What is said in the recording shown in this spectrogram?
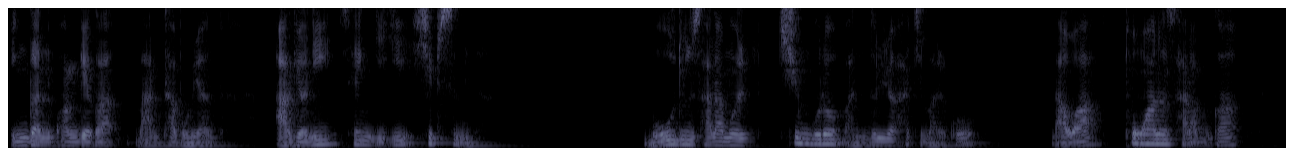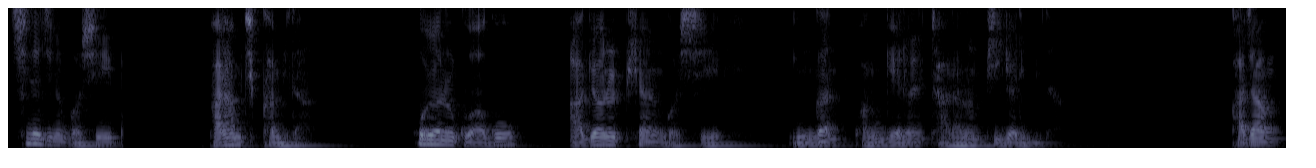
인간 관계가 많다 보면 악연이 생기기 쉽습니다. 모든 사람을 친구로 만들려 하지 말고 나와 통하는 사람과 친해지는 것이 바람직합니다. 호연을 구하고 악연을 피하는 것이 인간 관계를 잘하는 비결입니다. 가장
